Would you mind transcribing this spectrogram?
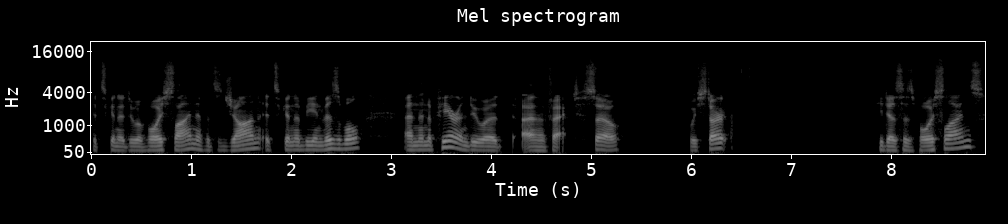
it's going to do a voice line. If it's a John, it's going to be invisible and then appear and do a, an effect. So we start, he does his voice lines,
